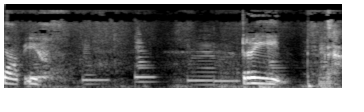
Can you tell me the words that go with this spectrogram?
ยับอยู่รีดค่ะ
